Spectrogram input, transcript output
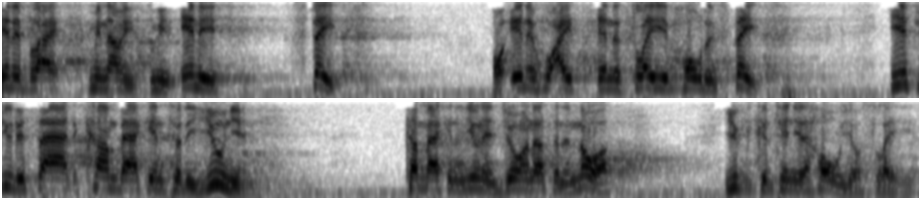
any black, I mean, I mean, I mean any states or any white, in the slave-holding states, if you decide to come back into the Union, come back in the Union and join us in the North, you can continue to hold your slaves.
